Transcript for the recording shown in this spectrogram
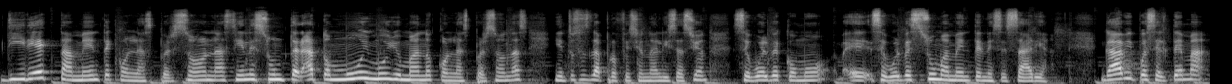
directamente con las personas, tienes un trato muy, muy humano con las personas y entonces la profesionalización se vuelve como, eh, se vuelve sumamente necesaria. Gaby, pues el tema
